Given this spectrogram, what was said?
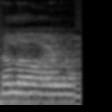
Hello, everyone.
